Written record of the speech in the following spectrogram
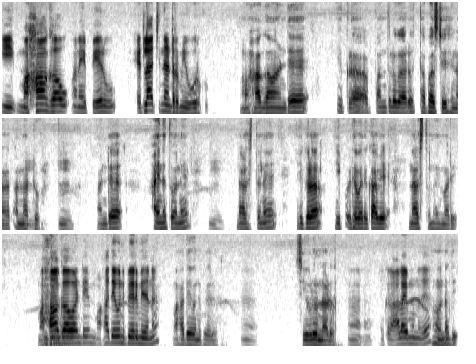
ఈ మహాగావ్ అనే పేరు ఎట్లా వచ్చిందంటారు మీ ఊరుకు? మహాగాం అంటే ఇక్కడ పంతులు గారు తపస్సు చేసినారు అన్నట్టు. అంటే ఆయనతోనే. నడుస్తూనే ఇక్కడ ఇప్పటి వరకు అవే నడుస్తున్నాయి మరి. మహాగావ్ అంటే మహాదేవుని పేరు మీదనా? మహాదేవుని పేరు. శివుడు ఉన్నాడు. ఇక్కడ ఆలయం ఉన్నదే? ఉన్నది.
